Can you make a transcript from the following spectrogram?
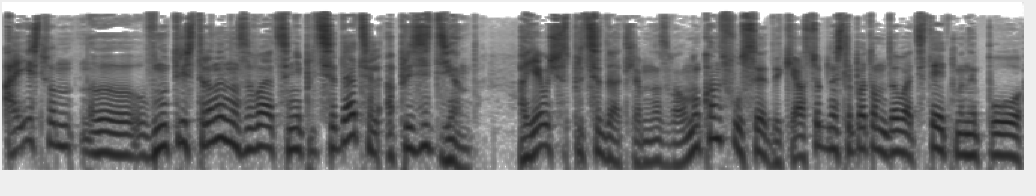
а если он э, внутри страны называется не председатель, а президент. А я его сейчас председателем назвал. Ну, конфуз эдакий. Особенно, если потом давать стейтмены по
